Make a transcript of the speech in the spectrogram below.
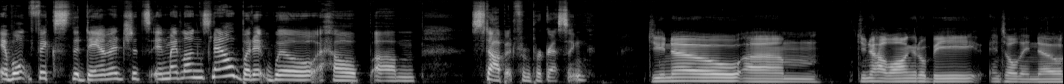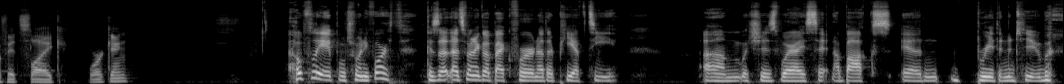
It won't fix the damage that's in my lungs now, but it will help um, stop it from progressing. do you know? Um, do you know how long it'll be until they know if it's like working? Hopefully April 24th, because that, that's when I go back for another PFT, um, which is where I sit in a box and breathe in a tube.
